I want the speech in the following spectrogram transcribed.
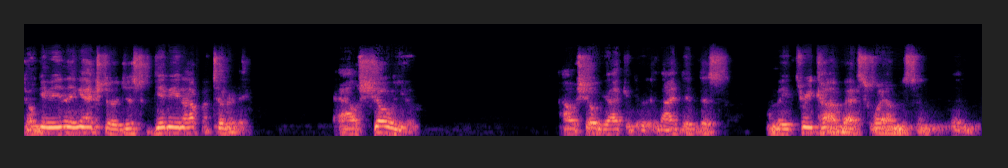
don't give me anything extra, just give me an opportunity. I'll show you. I'll show you I can do it. And I did this. I made three combat swims in, in,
